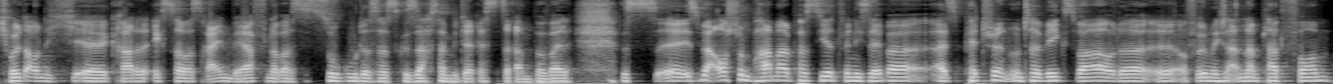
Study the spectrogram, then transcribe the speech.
Ich wollte auch nicht äh, gerade extra was reinwerfen, aber es ist so gut, dass er es gesagt hat mit der Resterampe, weil das äh, ist mir auch schon ein paar Mal passiert, wenn ich selber als Patreon unterwegs war oder äh, auf irgendwelchen anderen Plattformen,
